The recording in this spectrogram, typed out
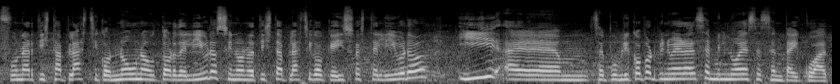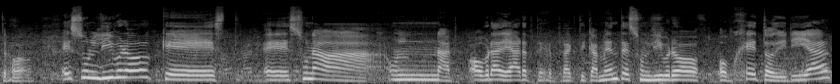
fue un artista plástico, no un autor de libros, sino un artista plástico que hizo este libro y em, se publicó por primera vez en 1964. Es un libro que es, una, una obra de arte prácticamente, es un libro objeto diría,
